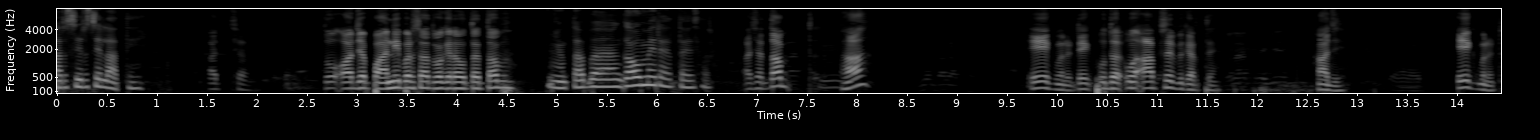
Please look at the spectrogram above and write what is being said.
और सिर से लाते हैं। अच्छा तो और जब पानी बरसात वगैरह होता है तब? तब गाँव में रहता है सर। अच्छा तब हाँ? एक मिनट, एक उधर आपसे भी करते हैं। हाँ जी। एक मिनट,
